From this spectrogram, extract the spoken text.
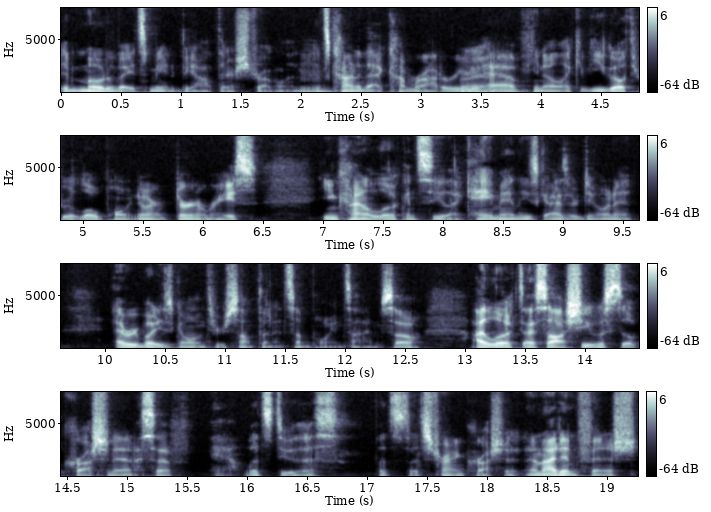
it motivates me to be out there struggling. It's kind of that camaraderie you have. You know, like if you go through a low point during, during a race, you can kind of look and see, like, hey, man, these guys are doing it everybody's going through something at some point in time. So I looked, I saw she was still crushing it. I said, "Yeah, let's do this. Let's let's try and crush it." And I didn't finish.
